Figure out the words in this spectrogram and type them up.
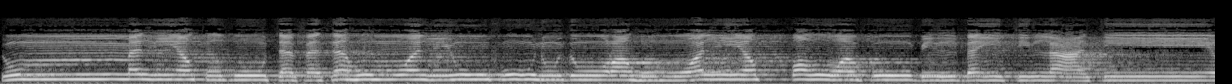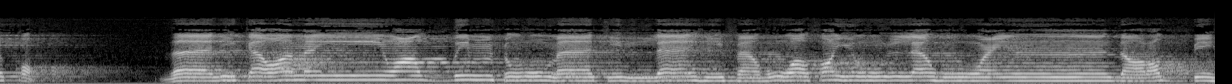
ثم ليقضوا تفثهم وليوفوا نذورهم وليطوفوا بالبيت العتيق. ذلك ومن يعظم حرمات الله فهو خير له عند ربه.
